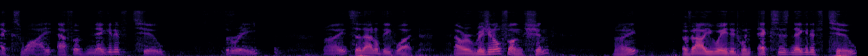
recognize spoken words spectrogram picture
xy, f of negative 2, 3. Right, so that'll be what? Our original function, right, evaluated when x is negative 2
